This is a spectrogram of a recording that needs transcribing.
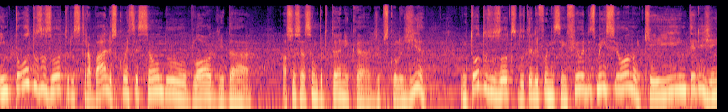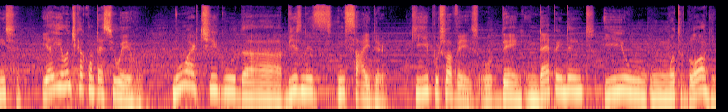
Em todos os outros trabalhos, com exceção do blog da Associação Britânica de Psicologia, em todos os outros do telefone sem fio, eles mencionam QI e inteligência. E aí onde que acontece o erro? No artigo da Business Insider, que por sua vez o The Independent e um, um outro blog,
